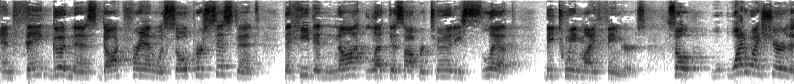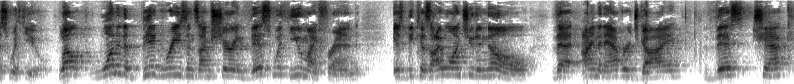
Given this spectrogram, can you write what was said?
And thank goodness Doc Fran was so persistent that he did not let this opportunity slip between my fingers. So, why do I share this with you? Well, one of the big reasons I'm sharing this with you, my friend, is because I want you to know that I'm an average guy. This check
